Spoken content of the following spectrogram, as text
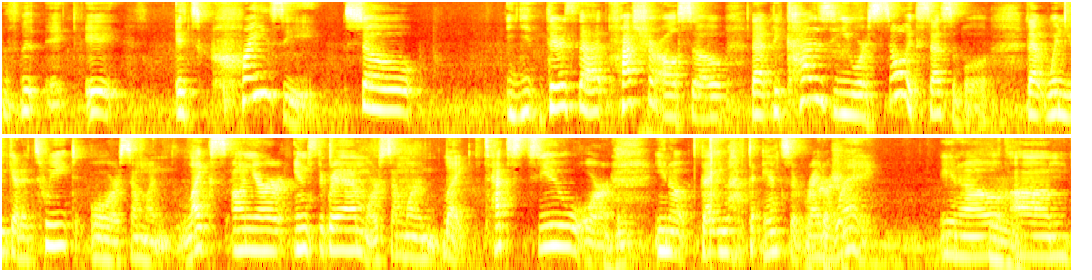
it, it it's crazy. So there's that pressure also that because you are so accessible that when you get a tweet or someone likes on your Instagram or someone like texts you or you know that you have to answer right Pressure. away you know? Um,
